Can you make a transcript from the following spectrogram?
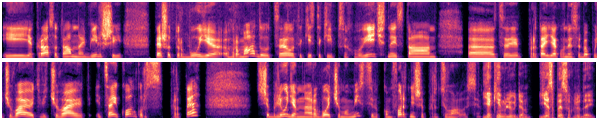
І якраз отам найбільший те, що турбує громаду, це от якийсь такий психологічний стан, е, це про те, як вони себе почувають, відчувають. І цей конкурс про те, щоб людям на робочому місці комфортніше працювалося. Яким людям? Є список людей.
